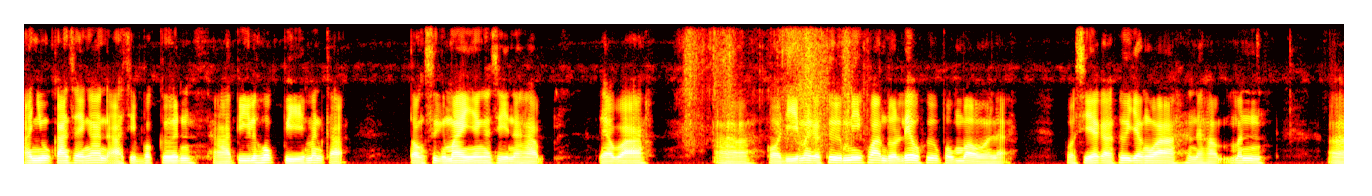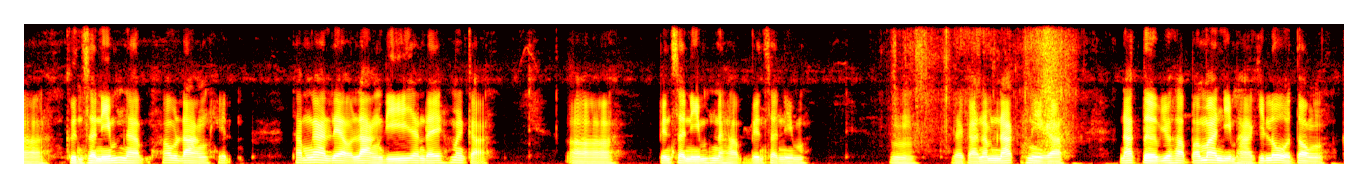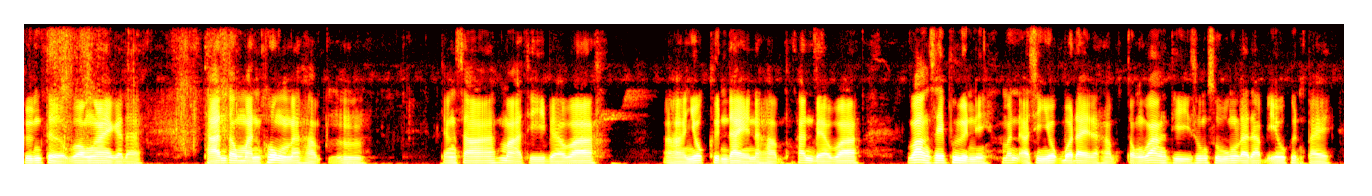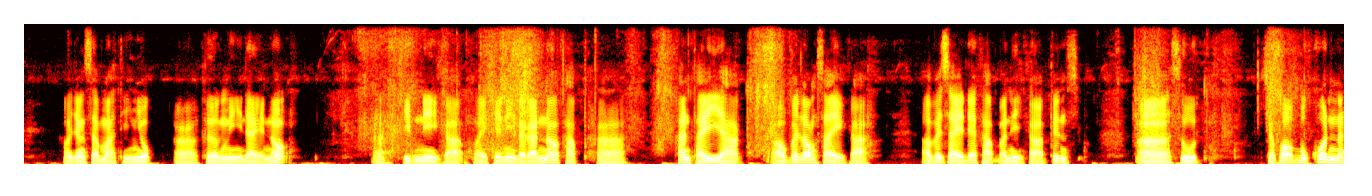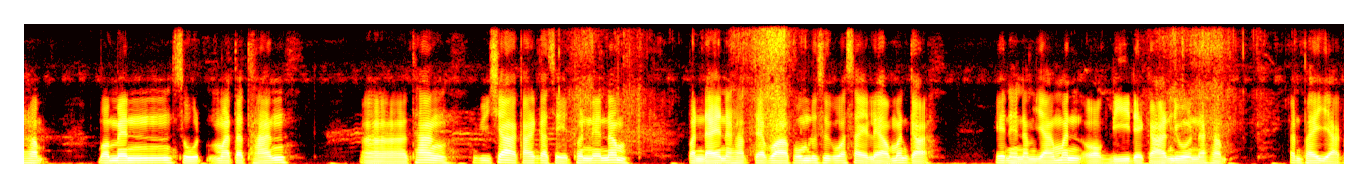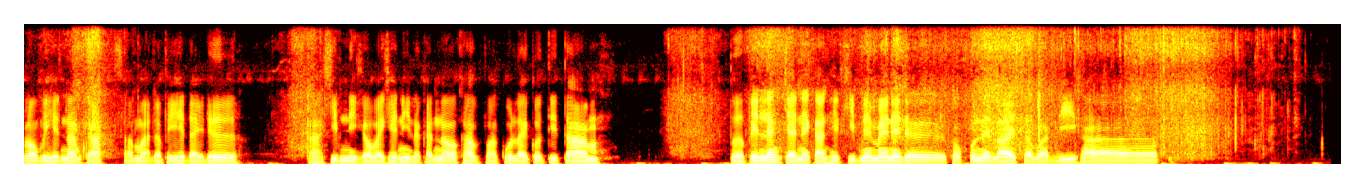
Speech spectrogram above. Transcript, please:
อายุการใช้งานอาจสิบ่เกินหาปีหรือหกปีมันก็ต้องซื้อใหม่ยังจังซี่นะครับ แต่ว่าอ่าข้อดีมันก็คือมีความรวดเร็วคือผมเบานั่นแหละข้อเสียก็คือยังว่านะครับ มันอ่าขึ้นสนิมนะครับเฮาล้างเฮ็ดทำงานแล้วล้างดีจังไดมันก็อ่าเป็นสนิมนะครับ เป็นสนิม อืมแต่การน้ำหนักนี่ก็นักเติบอยู่ครับ ประมาณยี่หากิโลต้องกึ่งเติบว่าง่ายก็ได้ ฐานต้องมันคงนะครับ อืมจังสามารถที่แบบว่าอ่ายกขึ้นได้นะครับ ขั้นแบบว่าว่างใส่พื้นนี่มันอาจสิยกบ่ได้นะครับต้องว่างที่สูงๆระดับเอวขึ้นไปเราจังสามารถที่ยกอ่าเครื่องนี้ได้เนาะอ่าคลิปนี้ก็ไว้แค่นี้แล้วกันเนาะครับหาขั้นไผอยากเอาไปลองใส่ก็เอาไปใส่ได้ครับ อันนี้ก็เป็นอ่าสูตร เฉพาะบุคคลนะครับบ่แมนสูตรมาตรฐานอ่าทางวิชาการเกษตรเพิ่นแนะนำปันใดนะครับ แต่ว่าผมรู้สึกว่าใส่แล้วมันก็เฮ็ดให้น้ำยางมันออกดีไดการอยู่นะครับท่านใครอยากลองไปเฮ็ดน้ำกะสามารถเอาไปเฮ็ดได้เด้ออ่าคลิปนี้ก็ไว้แค่นี้แล้วกันเนาะครับฝากกดไลค์กดติดตาม เพื่อเป็นแรงใจในการเฮ็ดคลิปใหม่ๆในเด้อขอบคุณหลายๆ สวัสดีครับ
